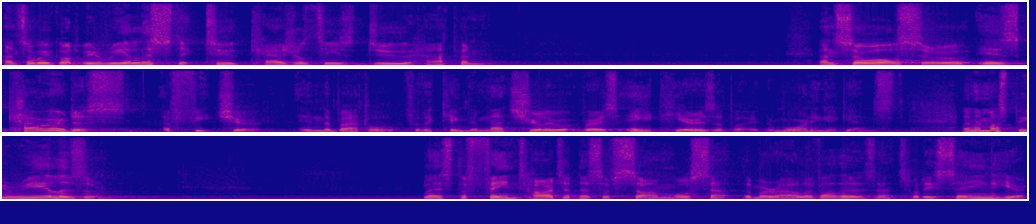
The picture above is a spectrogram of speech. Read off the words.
And so we've got to be realistic too. Casualties do happen. And so also is cowardice a feature in the battle for the kingdom. That's surely what verse 8 here is about, a warning against. And there must be realism, lest the faint heartedness of some will sap the morale of others. That's what he's saying here.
